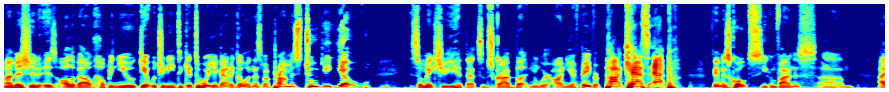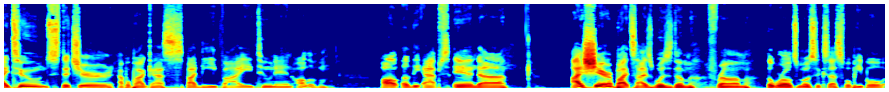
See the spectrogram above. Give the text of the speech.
My mission is all about helping you get what you need to get to where you got to go, and that's my promise to you, yo. So make sure you hit that subscribe button. We're on your favorite podcast app. Famous quotes, you can find us. Um, iTunes, Stitcher, Apple Podcasts, Spotify, TuneIn, all of them all of the apps. And uh, I share bite sized wisdom from the world's most successful people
